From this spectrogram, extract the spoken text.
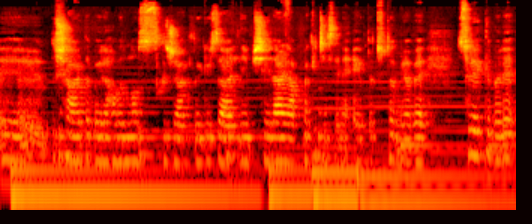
e, dışarıda böyle havanın o sıcaklığı, güzelliği bir şeyler yapmak için seni evde tutamıyor ve sürekli böyle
